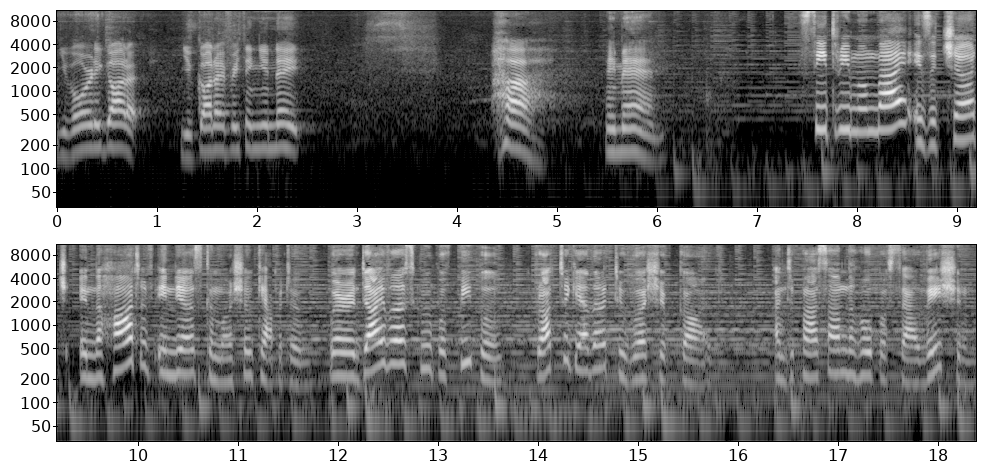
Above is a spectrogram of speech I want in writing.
You've already got it. You've got everything you need. Ah, amen. C3 Mumbai is a church in the heart of India's commercial capital, where a diverse group of people brought together to worship God and to pass on the hope of salvation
